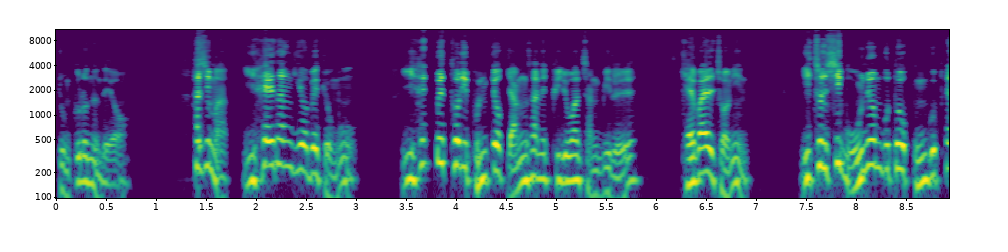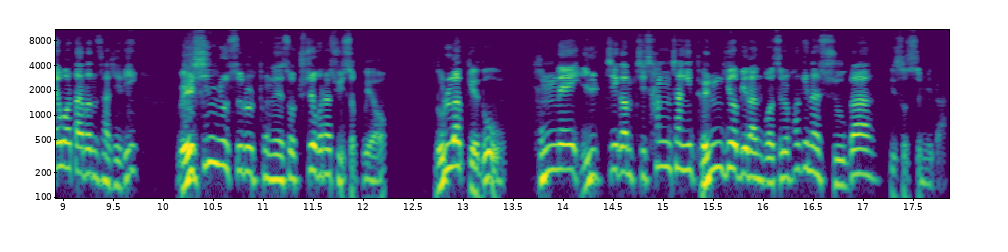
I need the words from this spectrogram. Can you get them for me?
좀 끌었는데요. 하지만 이 해당 기업의 경우 이 핵배터리 본격 양산에 필요한 장비를 개발 전인 2015년부터 공급해왔다는 사실이 외신 뉴스를 통해서 추적을 할 수 있었고요. 놀랍게도 국내에 일찌감치 상장이 된 기업이라는 것을 확인할 수가 있었습니다.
